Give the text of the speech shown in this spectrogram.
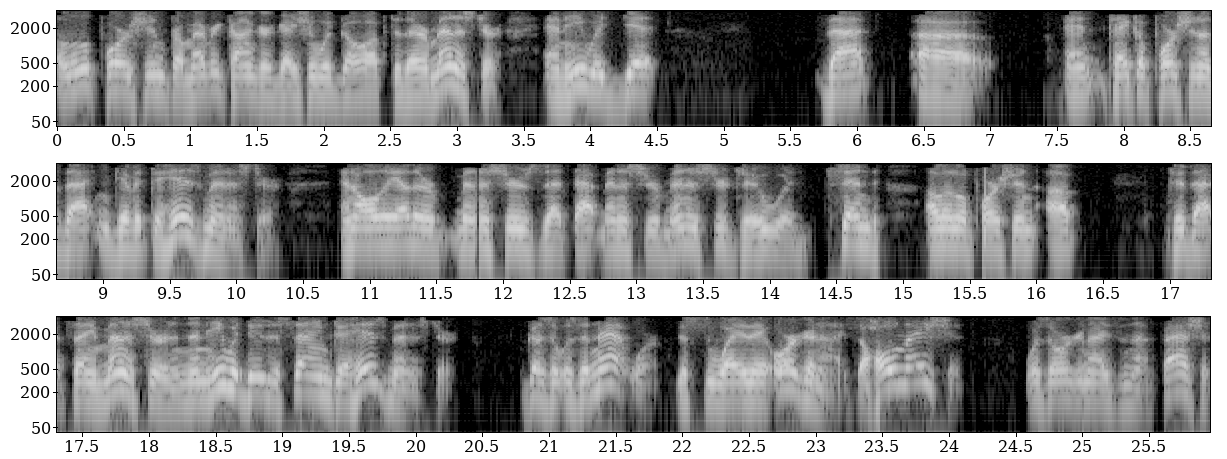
a little portion from every congregation would go up to their minister, and he would get that uh, and take a portion of that and give it to his minister. And all the other ministers that that minister ministered to would send a little portion up to that same minister. And then he would do the same to his minister because it was a network. This is the way they organized. The whole nation was organized in that fashion.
